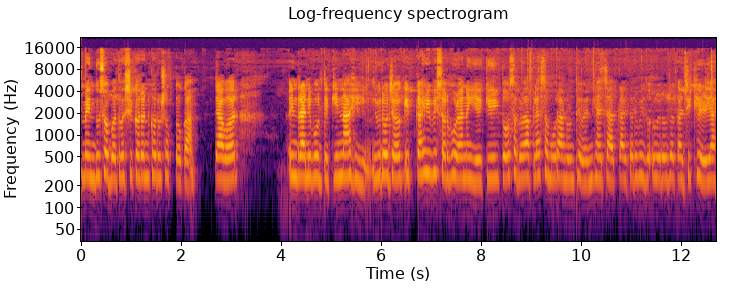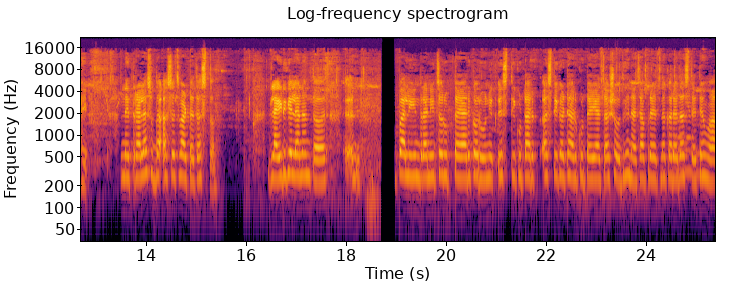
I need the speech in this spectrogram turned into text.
मेंदूसोबत वशीकरण करू शकतो का? त्यावर इंद्राणी बोलते की नाही विरोधक इतकाही विसरभोळा नाही आहे की तो सगळं आपल्यासमोर आणून ठेवेन. ह्याच्यात काहीतरी विजो विरोधकाची खेळी आहे. नेत्राला सुद्धा असंच वाटत असतं. लाइट गेल्यानंतर रुपाली इंद्राणीचं रूप तयार करून इस्तिकुटार कुटार अस्थिकटार कुठे याचा शोध घेण्याचा प्रयत्न करत असते तेव्हा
